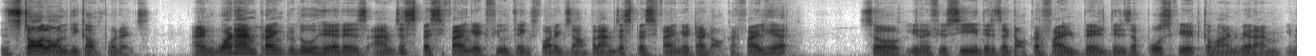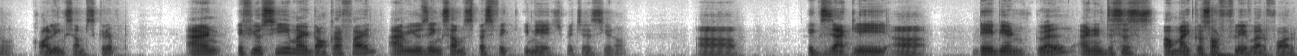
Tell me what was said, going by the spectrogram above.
install all the components. And what i'm trying to do here is i'm just specifying it few things. For example i'm just specifying it a docker file here. So you know if you see there is a docker file build there is a post create command where i'm you know calling some script and if you see my docker file i'm using some specific image which is you know uh, exactly uh, debian 12 and this is a microsoft flavor for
